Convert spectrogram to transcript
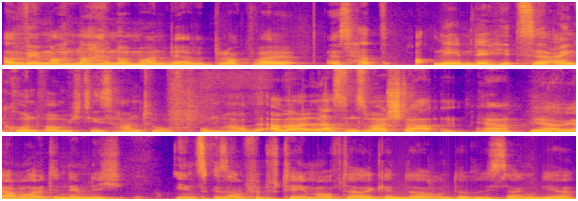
Aber wir machen nachher nochmal einen Werbeblock, weil es hat neben der Hitze einen Grund, warum ich dieses Handtuch umhabe. Aber lass uns mal starten. Ja, ja wir haben heute nämlich insgesamt fünf Themen auf der Agenda und da würde ich sagen, wir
